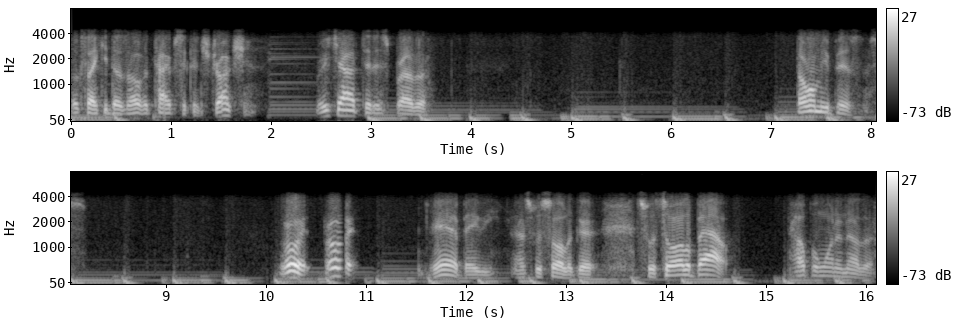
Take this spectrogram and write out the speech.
looks like he does other types of construction, reach out to this brother. Throw him your business. Throw it, throw it. Yeah, baby. That's what's all good. That's what it's all about. Helping one another.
